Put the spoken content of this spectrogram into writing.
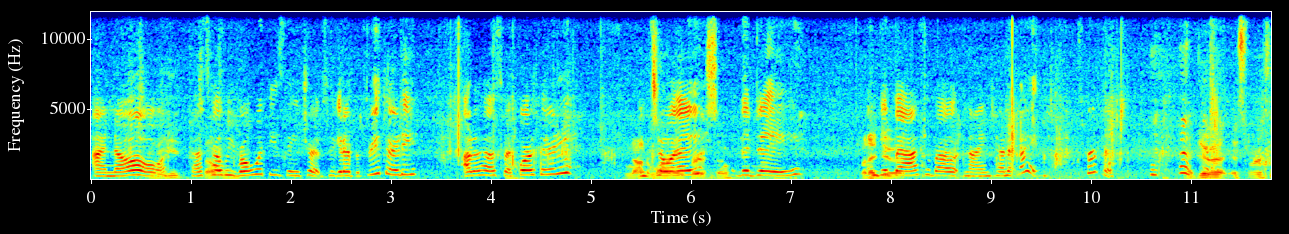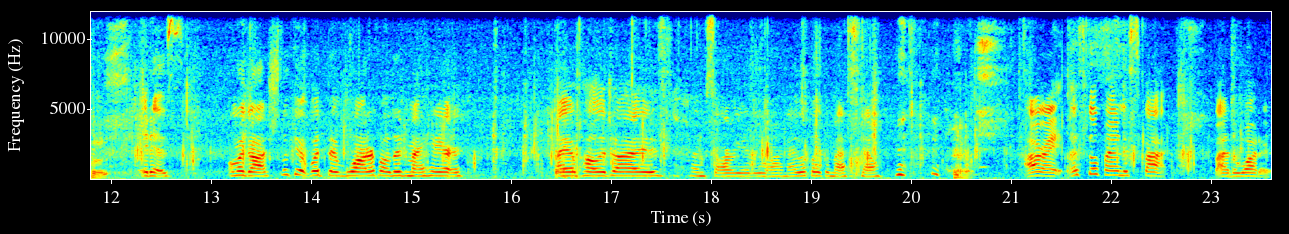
I know. Eat That's how we roll with these day trips. We get up at 3.30, out of the house by 4.30, Not a morning enjoy person, the day, but I and do get it. back about 9, 10 at night. It's perfect. I do it. It's worth it. It is. Oh my gosh, look at what the waterfall did to my hair. I apologize. I'm sorry, everyone. I look like a mess now. All right, let's go find a spot by the water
